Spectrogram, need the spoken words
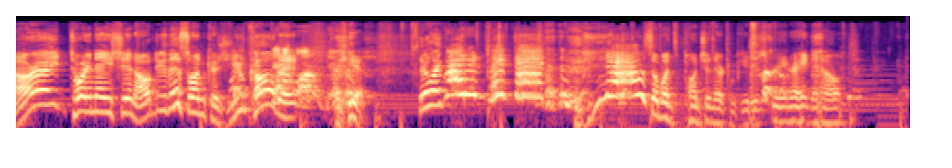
All right, Toy Nation, I'll do this one because you called it. yeah. They're like, I didn't pick that. no, someone's punching their computer screen right now.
